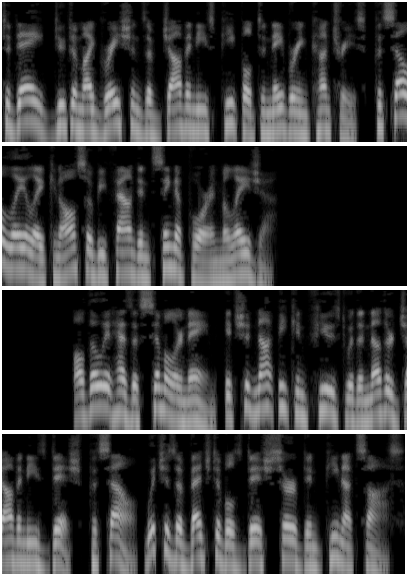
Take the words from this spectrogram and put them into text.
Today, due to migrations of Javanese people to neighboring countries, pecel lele can also be found in Singapore and Malaysia. Although it has a similar name, it should not be confused with another Javanese dish, pecel, which is a vegetables dish served in peanut sauce.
